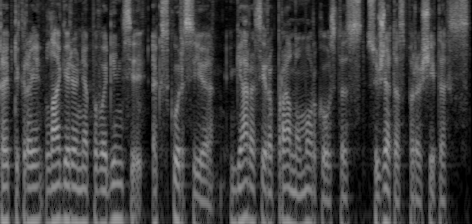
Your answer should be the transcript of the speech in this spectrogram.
Taip tikrai lagerio nepavadinsi ekskursija. Geras yra Prano Morkaus tas siužetas parašytas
